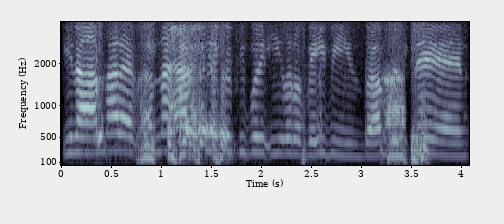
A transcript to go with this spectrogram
You know, I'm not. I'm not advocating for people to eat little babies, but I'm just saying,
